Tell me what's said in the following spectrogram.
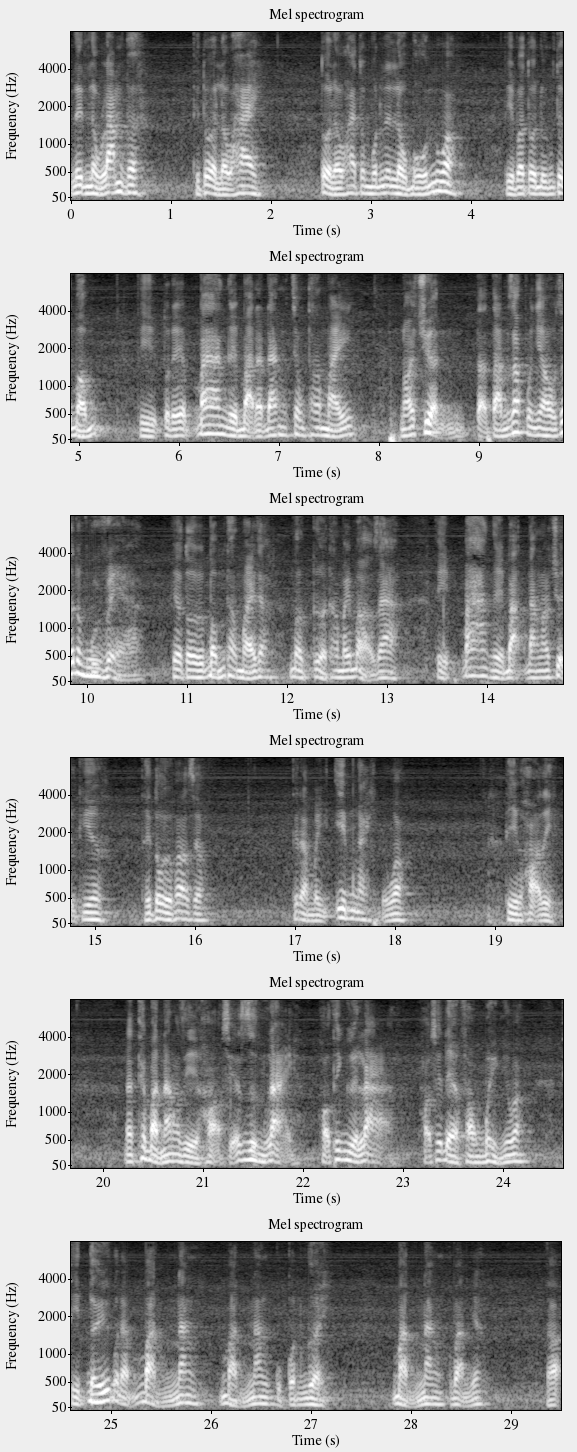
lên lầu 5 cơ thì tôi ở lầu 2 tôi ở lầu 2 tôi muốn lên lầu 4 đúng không? Thì bắt tôi đứng tôi bấm. Thì tôi thấy ba người bạn là đang trong thang máy nói chuyện tán dóc với nhau rất là vui vẻ. Thì tôi bấm thang máy ra mở cửa thang máy mở ra. Thì ba người bạn đang nói chuyện kia. Thấy tôi phát sao? Thế là mình im ngay đúng không? Thì họ gì? Là theo bản năng gì họ sẽ dừng lại họ thấy người lạ họ sẽ đề phòng mình đúng không? Thì đấy gọi là bản năng bản năng của con người. Bản năng các bạn nhé. Đó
